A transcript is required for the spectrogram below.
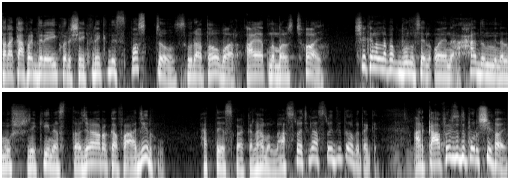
তারা কাফেরদের এই করে সেই করে কিন্তু স্পষ্ট সুরা তওবার আয়াত নম্বর ছয় সেখানে আল্লাহ পাক বলছেন ওয়ান আহাদুম মিনাল মুশরিকিন আস্তাজারাকা ফাজিরহু হাত্তা ইয়াসমা কালাম আল্লাহ আশ্রয় ছিল আশ্রয় দিতে হবে তাকে আর কাফের যদি পড়শি হয়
